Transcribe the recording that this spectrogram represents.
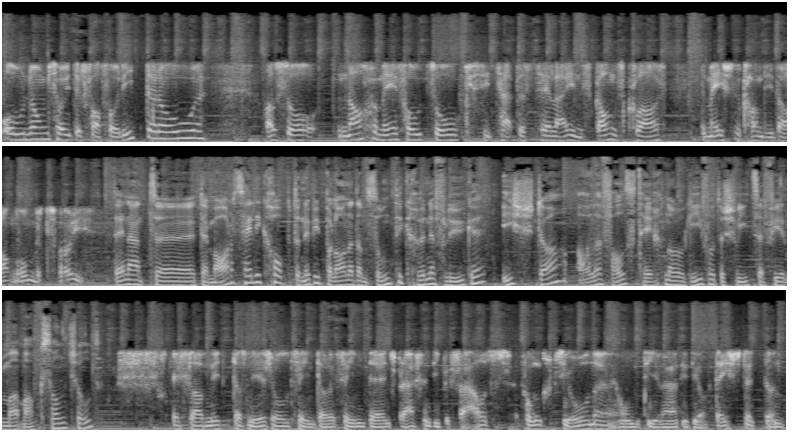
auch noch so in der Favoritenrolle. Also nach dem E-Vollzug sind ZSC Lions ganz klar der Meisterkandidat Nummer zwei. Dann hat äh, der Mars-Helikopter nicht bei Planet am Sonntag können fliegen. Ist da allenfalls die Technologie von der Schweizer Firma Maxon schuld? Ich glaube nicht, dass wir schuld sind. Da sind entsprechende Befehlsfunktionen und die werden ja getestet. Und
